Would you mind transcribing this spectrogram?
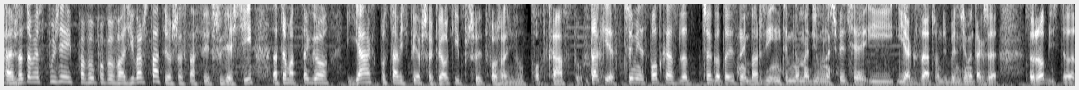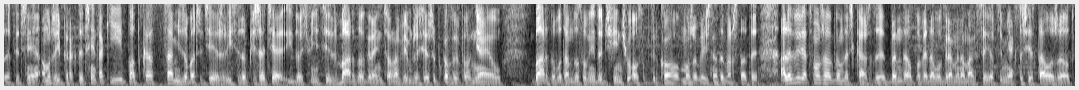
E, Natomiast później Paweł poprowadzi warsztaty o 16.30 na temat tego, jak postawić pierwsze kroki przy tworzeniu podcastów. Tak jest. Czym jest podcast? Dlaczego to jest najbardziej intymne medium na świecie i jak zacząć? Będziemy także robić teoretycznie, a może i praktycznie taki podcast. Sami zobaczycie, jeżeli się zapiszecie. Ilość miejsc jest bardzo ograniczona. Wiem, że się szybko wypełniają. Bardzo, bo tam dosłownie do 10 osób tylko może wejść na te warsztaty. Ale wywiad może oglądać każdy. Będę opowiadał o gramy na maksa i o tym, jak to się stało, że od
